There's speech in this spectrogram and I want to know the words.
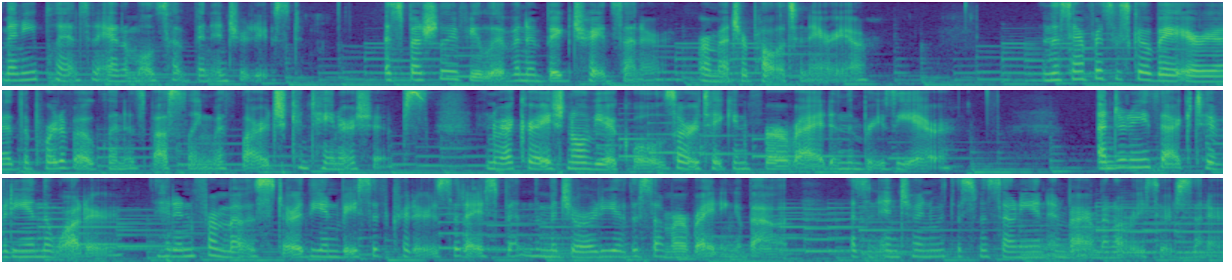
many plants and animals have been introduced, especially if you live in a big trade center or metropolitan area. In the San Francisco Bay Area, the Port of Oakland is bustling with large container ships, and recreational vehicles are taken for a ride in the breezy air. Underneath the activity in the water, hidden from most, are the invasive critters that I spent the majority of the summer writing about as an intern with the Smithsonian Environmental Research Center.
